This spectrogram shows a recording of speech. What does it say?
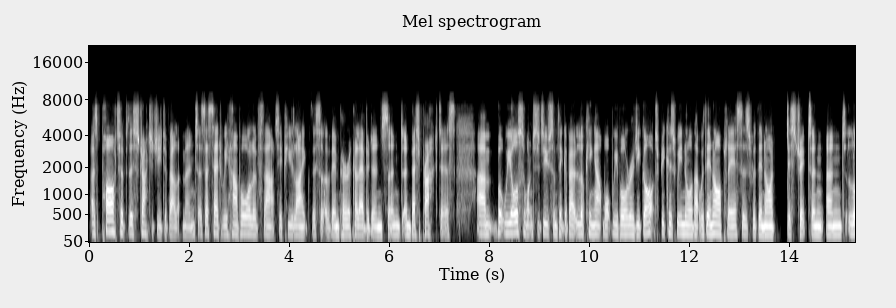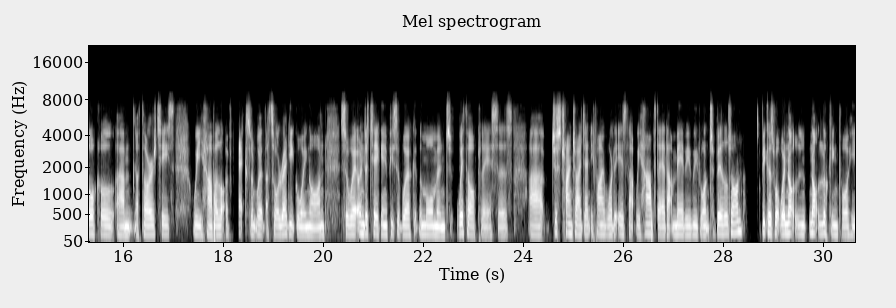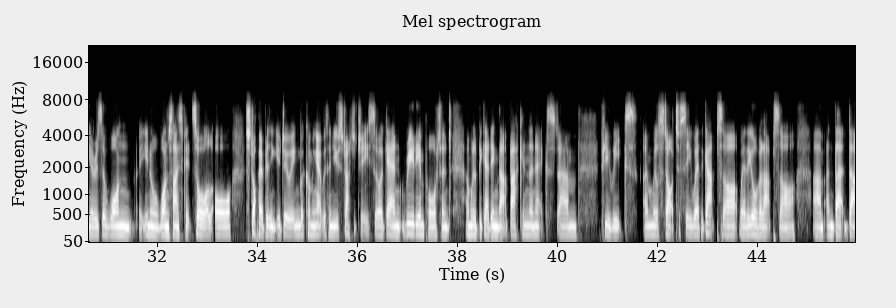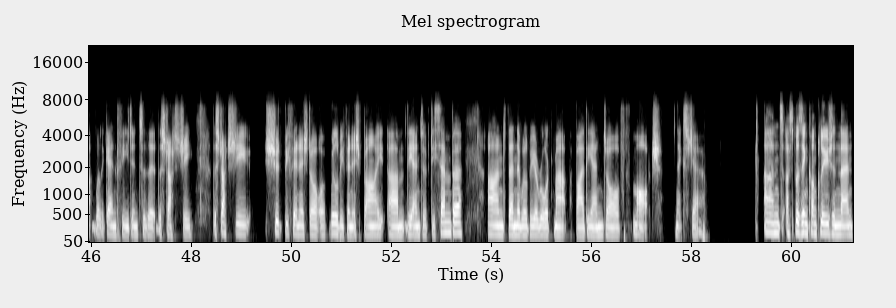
as part of the strategy development, as I said, we have all of that, if you like, the sort of empirical evidence and, and best practice. Um, but we also want to do something about looking at what we've already got because we know that within our places, within our district and, and local um, authorities. We have a lot of excellent work that's already going on. So we're undertaking a piece of work at the moment with our places, uh, just trying to identify what it is that we have there that maybe we'd want to build on because what we're not not looking for here is a one you know one size fits all or stop everything you're doing we're coming out with a new strategy so again really important and we'll be getting that back in the next um, few weeks and we'll start to see where the gaps are where the overlaps are um, and that that will again feed into the the strategy the strategy should be finished or, or will be finished by um, the end of December, and then there will be a roadmap by the end of March next year. And I suppose in conclusion, then,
